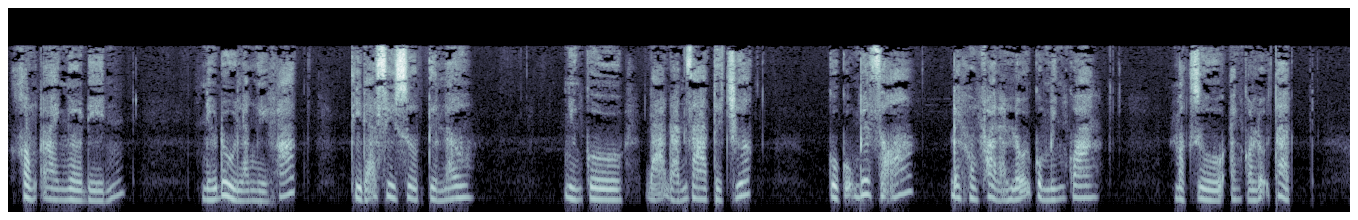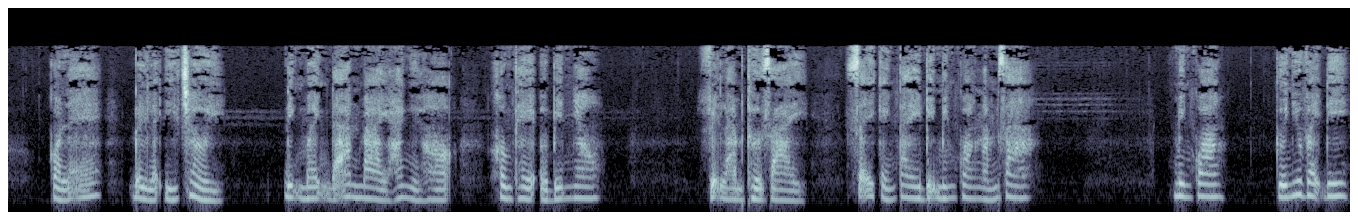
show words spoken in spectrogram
không ai ngờ đến. Nếu đổi là người khác thì đã suy sụp từ lâu. Nhưng cô đã đoán ra từ trước. Cô cũng biết rõ đây không phải là lỗi của Minh Quang. Mặc dù anh có lỗi thật. Có lẽ đây là ý trời. Định mệnh đã an bài hai người họ không thể ở bên nhau. Vệ làm thở dài, dãy cánh tay bị Minh Quang nắm ra. Minh Quang, cứ như vậy đi.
